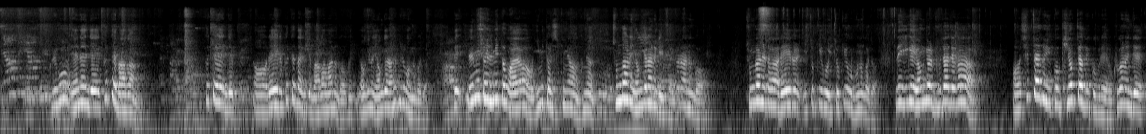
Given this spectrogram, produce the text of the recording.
안녕하세요. 그리고 얘는 이제 끝에 마감. 끝에 이제 어, 레일을 끝에다 이렇게 마감하는 거. 그- 여기는 연결을 할 필요가 없는 거죠. 근데 1m, 1m 와요. 2m를 시키면 그러면 중간에 연결하는 게 있어요. 연결하는 거. 중간에다가 레일을 이쪽 끼고 이쪽 끼고 무는 거죠. 근데 이게 연결 부자재가 어, 십자도 있고 기역자도 있고 그래요. 그거는 이제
